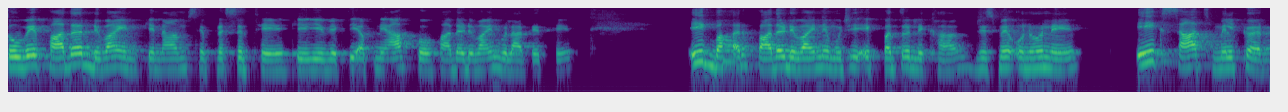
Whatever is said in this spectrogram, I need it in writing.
तो वे फादर डिवाइन के नाम से प्रसिद्ध थे कि ये व्यक्ति अपने आप को फादर डिवाइन बुलाते थे। एक बार फादर डिवाइन ने मुझे एक पत्र लिखा जिसमें उन्होंने एक साथ मिलकर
